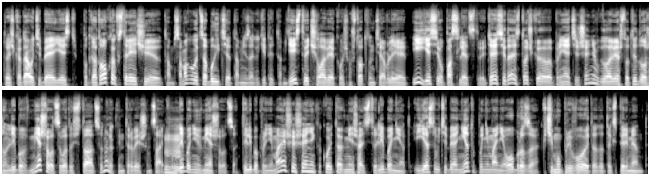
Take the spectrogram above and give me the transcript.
То есть, когда у тебя есть подготовка к встрече, там, само какое-то событие, там, не знаю, какие-то там действия человека, в общем, что-то на тебя влияет, и есть его последствия. У тебя всегда есть точка принятия решения в голове, что ты должен либо вмешиваться в эту ситуацию, ну, как intervention cycle, Мгм. либо не вмешиваться. Ты либо принимаешь решение какое-то вмешательство, либо нет. И если у тебя нет понимания образа, к чему приводит этот эксперимент,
